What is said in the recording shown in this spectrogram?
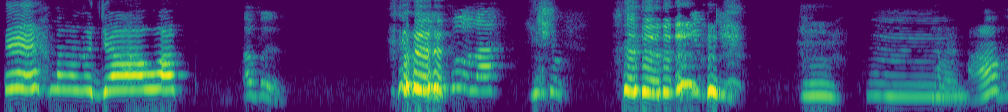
Eh, malah ngejawab. Apa? Ibu lah. Hmm. Ya memang,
